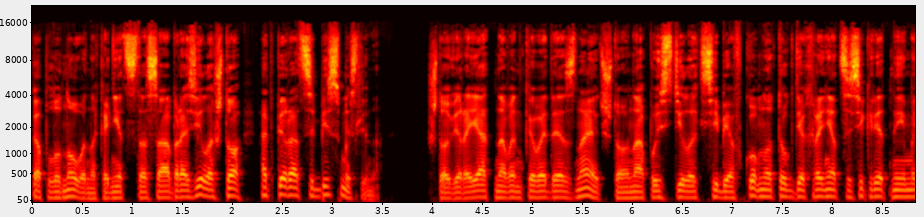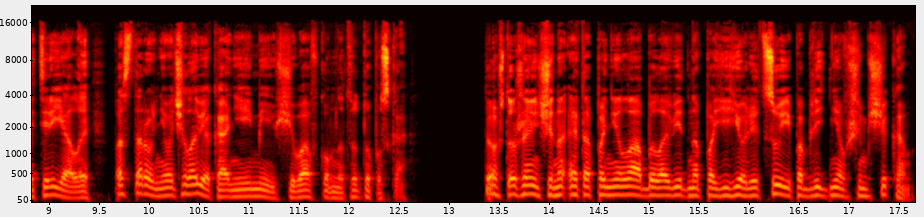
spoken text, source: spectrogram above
Каплунова наконец-то сообразила, что отпираться бессмысленно. Что, вероятно, в НКВД знают, что она опустила к себе в комнату, где хранятся секретные материалы постороннего человека, а не имеющего в комнату допуска. То, что женщина это поняла, было видно по ее лицу и побледневшим щекам.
